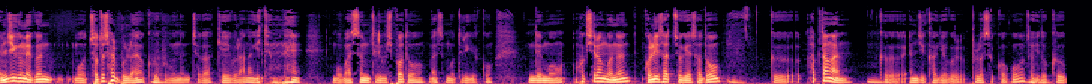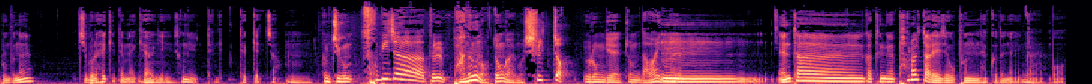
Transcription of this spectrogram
MG 금액은 뭐 저도 잘 몰라요. 그 부분은 제가 개입을 안 하기 때문에 뭐 말씀드리고 싶어도 말씀 못 드리겠고. 근데 뭐 확실한 거는 권리사 쪽에서도 그 합당한 그 MG 가격을 불렀을 거고 저희도 그 부분을 지불을 했기 때문에 계약이 성립됐겠죠. 음. 그럼 지금 소비자들 반응은 어떤가요? 뭐 실적 이런 게 좀 나와 있나요? 음, 엔탈 같은 경우에 8월 달에 이제 오픈했거든요. 그러니까 네. 뭐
